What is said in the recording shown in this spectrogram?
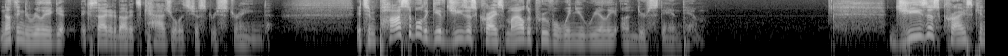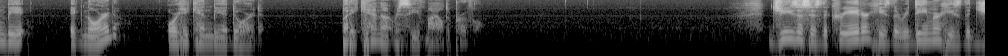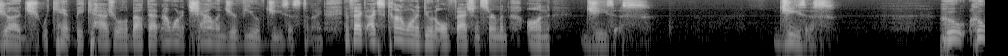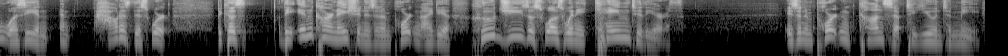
Nothing to really get excited about. It's casual, it's just restrained. It's impossible to give Jesus Christ mild approval when you really understand him. Jesus Christ can be ignored or he can be adored, but he cannot receive mild approval. Jesus is the creator, he's the redeemer, he's the judge. We can't be casual about that. And I want to challenge your view of Jesus tonight. In fact, I just kind of want to do an old fashioned sermon on Jesus. Jesus. Who, who was he and, and how does this work? Because the incarnation is an important idea. Who Jesus was when he came to the earth is an important concept to you and to me.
